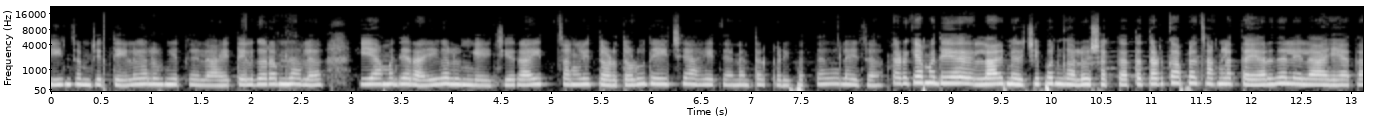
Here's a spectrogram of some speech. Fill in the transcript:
तीन चमचे तेल घालून घेतलेलं आहे. तेल गरम झालं की यामध्ये राई घालून घ्यायची. राई चांगली तडतडू द्यायची आहे. त्यानंतर कढीपत्ता घालायचा. तडक्यामध्ये लाल मिरची पण घालू शकता. तर तडका आपला चांगला तयार झालेला आहे. आता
